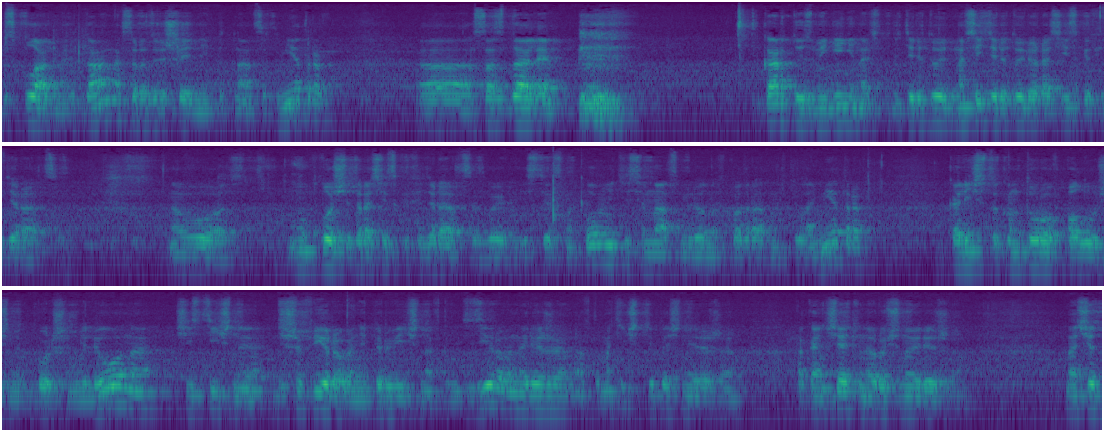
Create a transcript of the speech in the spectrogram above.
бесплатных данных с разрешением 15 метров создали карту изменений на, территории, на всей территории Российской Федерации. Вот. Ну, площадь Российской Федерации вы, естественно, помните, 17 миллионов квадратных километров. Количество контуров полученных больше миллиона. Частичное дешифрирование, первично автоматизированный режим, автоматический точнее режим, окончательный ручной режим. Значит,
